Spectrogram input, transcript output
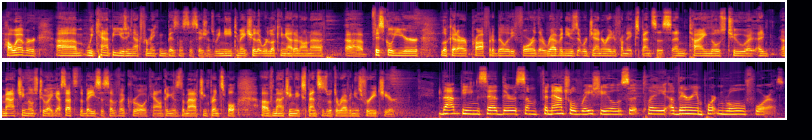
However, um, we can't be using that for making business decisions. We need to make sure that we're looking at it on a, a fiscal year, look at our profitability for the revenues that were generated from the expenses, and tying those two, uh, uh matching those two. I guess that's the basis of accrual accounting is the matching principle of matching the expenses with the revenues for each year. That being said, there's some financial ratios that play a very important role for us.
